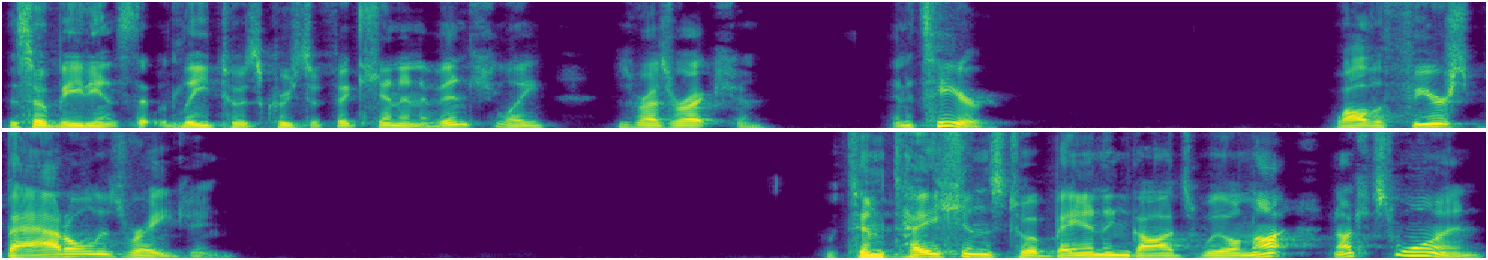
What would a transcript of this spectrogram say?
This obedience that would lead to his crucifixion and eventually his resurrection. And it's here. While the fierce battle is raging, with temptations to abandon God's will, not, not just one,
